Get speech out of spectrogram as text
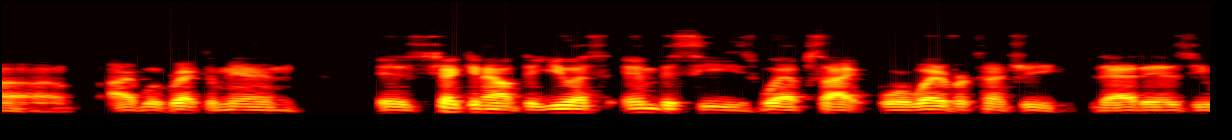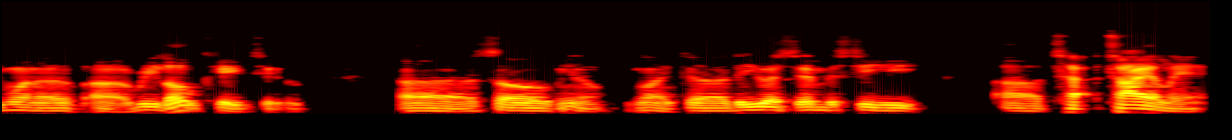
uh, I would recommend is checking out the U.S. Embassy's website for whatever country that is you want to uh, relocate to. Uh, so, you know, like uh, the U.S. Embassy, uh, Thailand,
